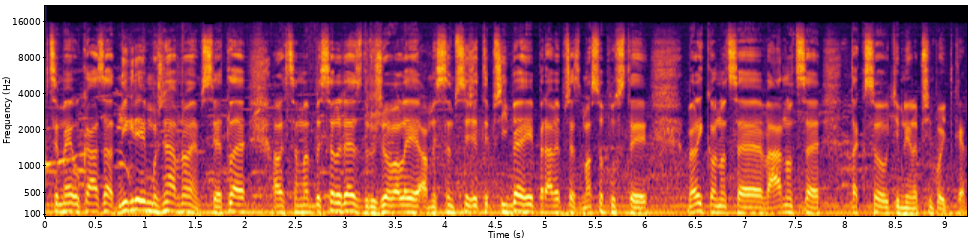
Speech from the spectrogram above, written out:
chceme je ukázat nikdy možná v novém světle, ale chceme, aby se lidé združovali a myslím si, že ty příběhy právě přes masopusty, velikonoce, Vánoce, tak jsou tím nejlepším pojitkem.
